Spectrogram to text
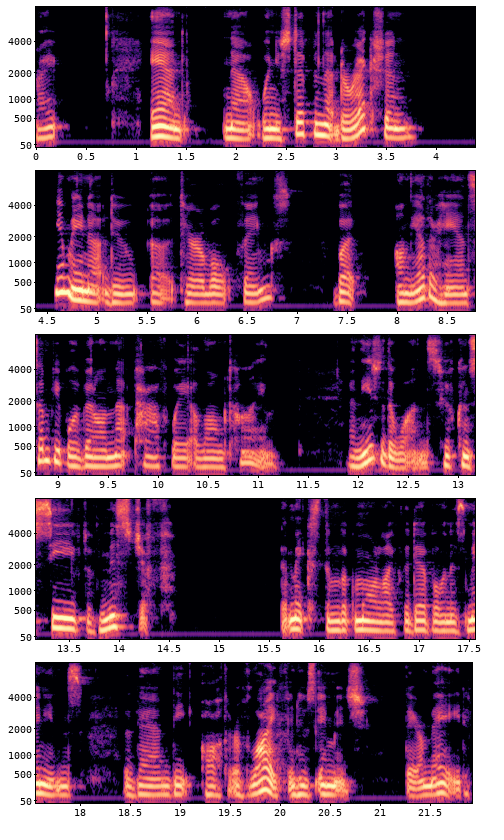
right? And now, when you step in that direction, you may not do uh, terrible things. But on the other hand, some people have been on that pathway a long time. And these are the ones who've conceived of mischief that makes them look more like the devil and his minions than the author of life in whose image they are made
